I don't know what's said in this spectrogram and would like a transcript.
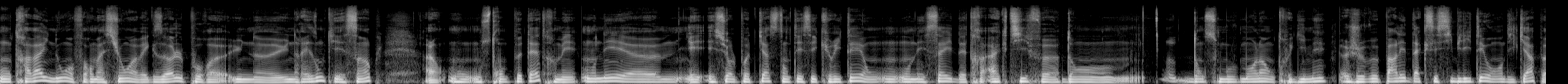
on travaille, nous, en formation avec Zoll pour euh, une, raison qui est simple. Alors, on, se trompe peut-être, mais on est, euh, et, sur le podcast Santé Sécurité, on, on essaye d'être actif euh, dans, dans ce mouvement-là, entre guillemets. Je veux parler d'accessibilité au handicap.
